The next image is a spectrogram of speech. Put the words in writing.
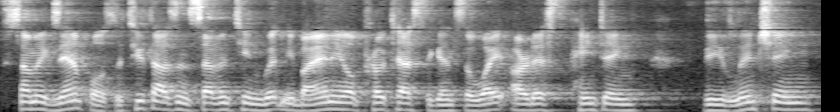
Some examples the 2017 Whitney Biennial protest against the white artist painting the lynching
